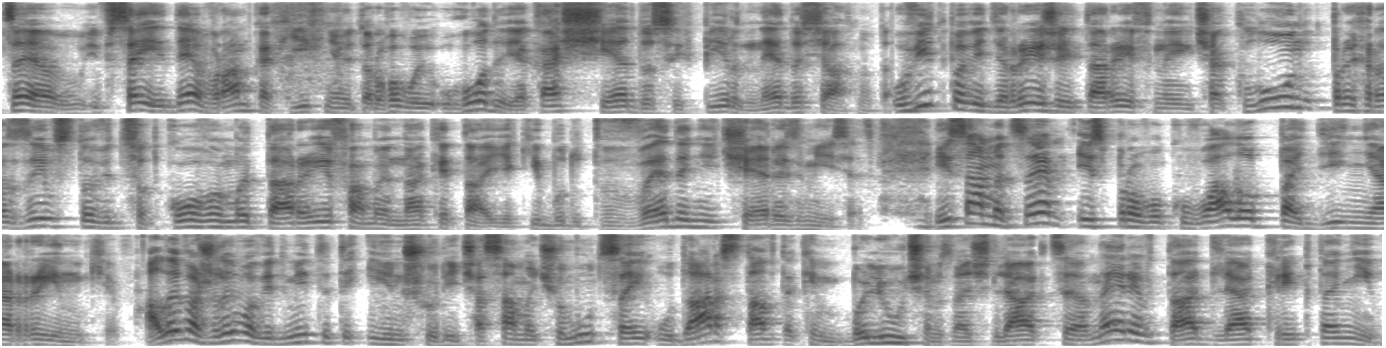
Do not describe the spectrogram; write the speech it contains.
Це все йде в рамках їхньої торгової угоди, яка ще до сих пір не досягнута. У відповідь рижий тарифний чаклун пригрозив 100% тарифами на Китай, які будуть введені через місяць. І саме це і спровокувало падіння ринків. Але важливо відмітити іншу річ, а саме чому цей удар став таким болючим, значить, для акціонерів та для криптонів.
